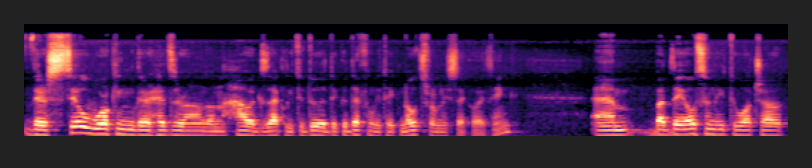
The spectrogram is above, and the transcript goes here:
they're still working their heads around on how exactly to do it. They could definitely take notes from Niseko, I think. Um, but they also need to watch out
